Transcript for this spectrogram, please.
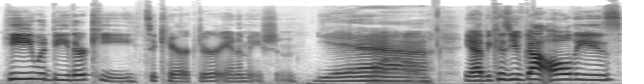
He would be their key to character animation. Yeah. Yeah, because you've got all these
